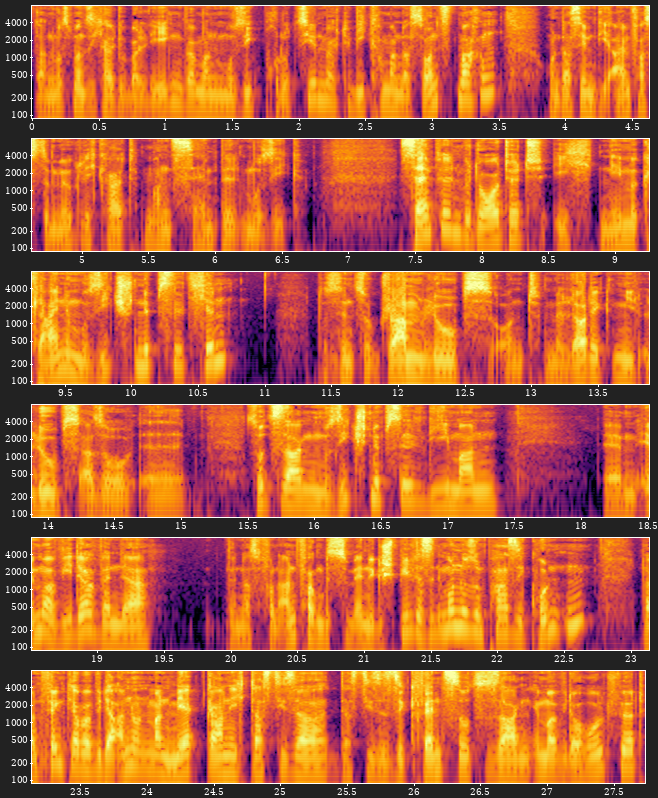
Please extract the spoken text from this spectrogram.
dann muss man sich halt überlegen, wenn man Musik produzieren möchte, wie kann man das sonst machen? Und das ist eben die einfachste Möglichkeit, man samplet Musik. Samplen bedeutet, ich nehme kleine Musikschnipselchen, das sind so Drum Loops und Melodic Loops, also äh, sozusagen Musikschnipsel, die man ähm, immer wieder, wenn der wenn das von Anfang bis zum Ende gespielt, das sind immer nur so ein paar Sekunden, dann fängt er aber wieder an und man merkt gar nicht, dass dieser, dass diese Sequenz sozusagen immer wiederholt wird,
